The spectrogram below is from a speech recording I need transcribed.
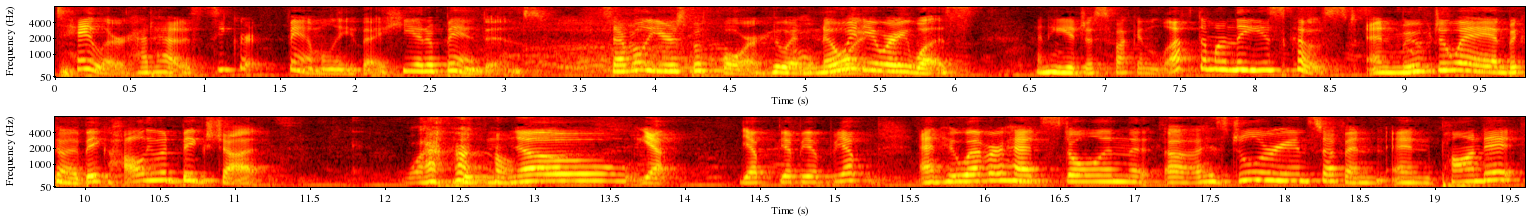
Taylor had had a secret family that he had abandoned several years before who had Oh, no boy. idea where he was. And he had just fucking left them on the East Coast and moved away and become a big Hollywood big shot. Wow. No, yep, yep, yep, yep, yep. And whoever had stolen uh, his jewelry and stuff and, and pawned it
